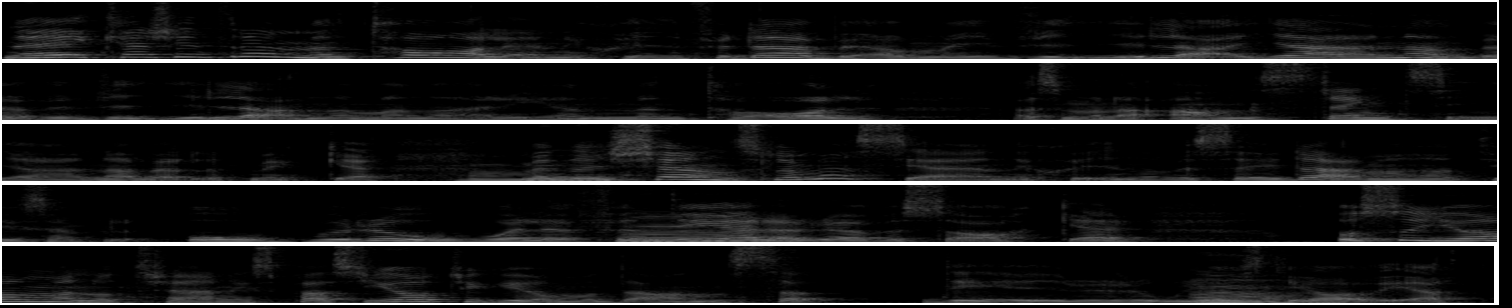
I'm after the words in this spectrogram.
Nej, kanske inte den mentala energin, för där behöver man ju vila. Hjärnan behöver vila när man är i en mental, alltså man har ansträngt sin hjärna väldigt mycket. Men den känslomässiga energin, om vi säger där, man har till exempel oro eller funderar över saker. Och så gör man något träningspass. Jag tycker ju om att dansa, det är ju det roligaste jag vet.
